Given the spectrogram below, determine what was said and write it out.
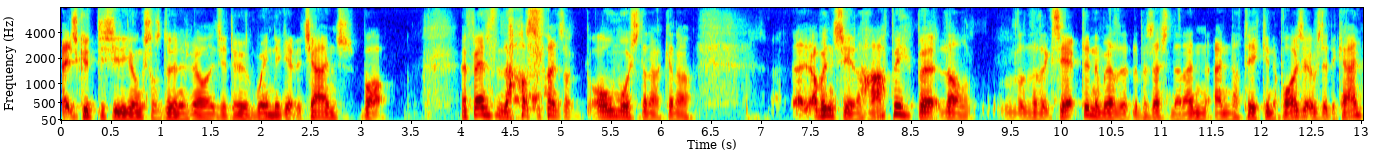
It's good to see the youngsters doing as well as they do when they get the chance. But if anything, the Hearts fans are almost in a kind of. I wouldn't say they're happy, but they're they're accepting and where the, the position they're in, and they're taking the positives that they can.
